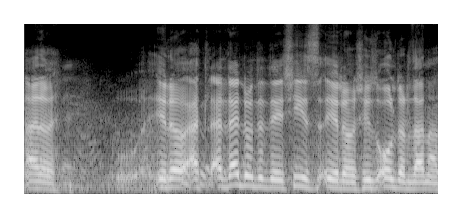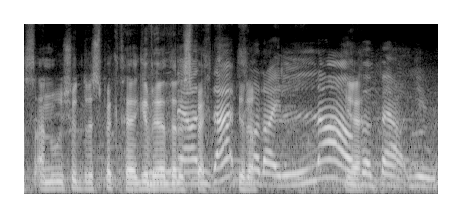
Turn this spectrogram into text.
Oh, anyway, you know, at, at the end of the day, she's, you know, she's older than us, and we should respect her, give her the now respect. that's you know. what I love Yeah. about you.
